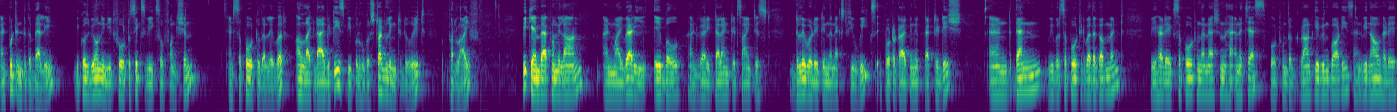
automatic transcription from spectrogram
and put into the belly because we only need four to six weeks of function and support to the liver, unlike diabetes people who were struggling to do it for life. We came back from Milan, and my very able and very talented scientist delivered it in the next few weeks, a prototype in a petri dish. And then we were supported by the government. We had a support from the national NHS, support from the grant giving bodies, and we now had a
